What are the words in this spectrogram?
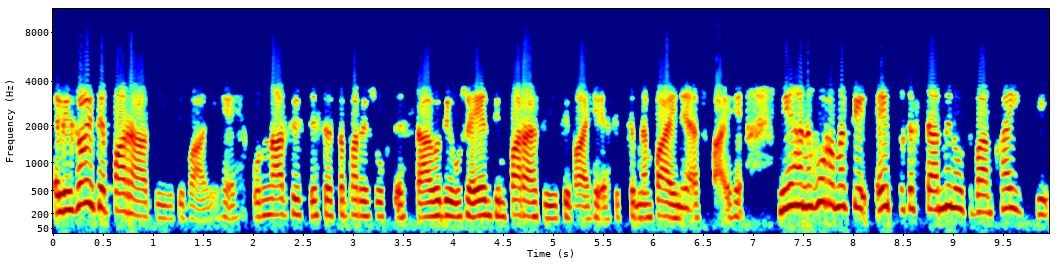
eli se oli se paratiisivaihe, kun narsistisessa parisuhteessa hyvin usein ensin paratiisivaihe ja sitten semmoinen paineasvaihe. Niin hän hurmasi ei pelkästään minut, vaan kaikki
